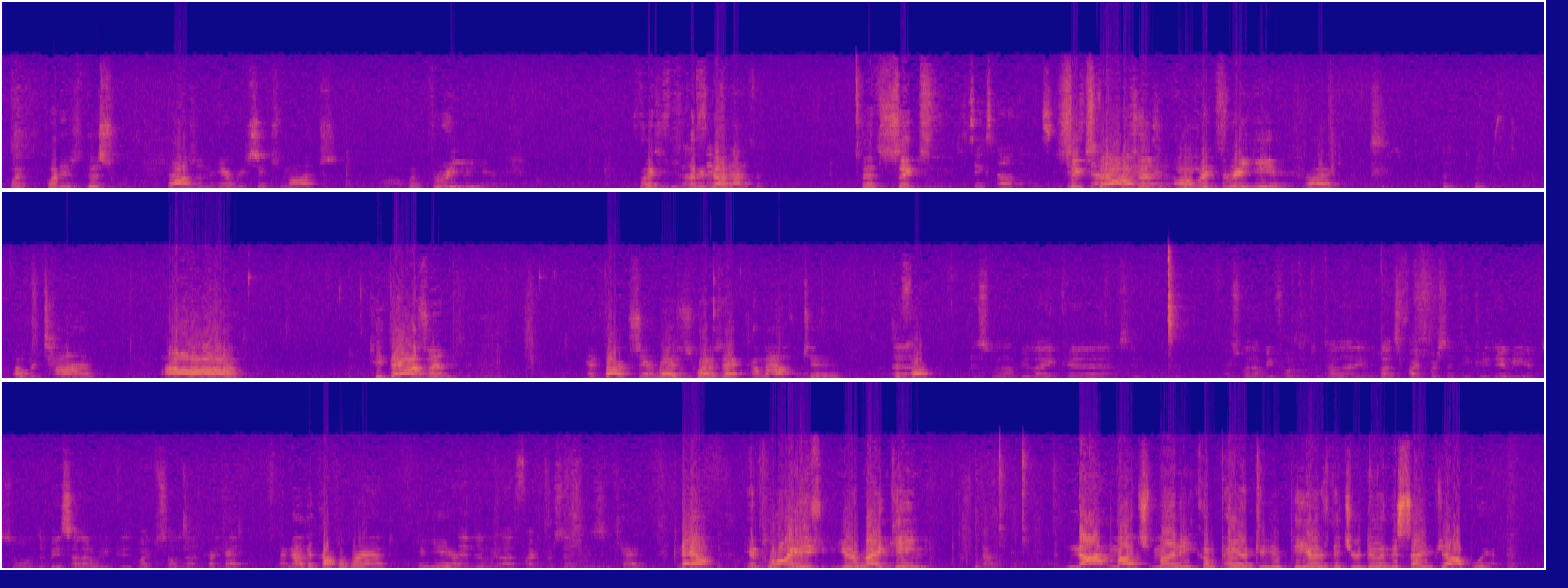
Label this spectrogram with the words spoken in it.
what, what is this one? Thousand every six months for three years. Rachel, you could have done, that's six, Six thousand and six. six thousand over three years, right? Over time. Uh, two thousand and five percent raises, what does that come out to? The Uh, five- That's gonna be like, uh, it's gonna be forty-two thousand and plus five percent increase every year. So the base salary will increase by two thousand. Okay, another couple of grand a year. And then we add five percent. Okay. Now, employees, you're making not much money compared to your peers that you're doing the same job with.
